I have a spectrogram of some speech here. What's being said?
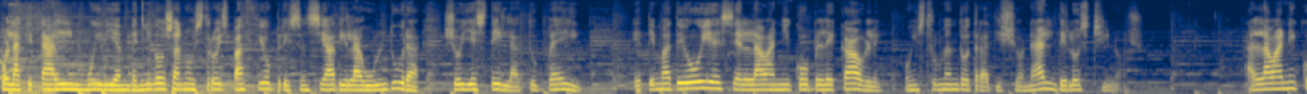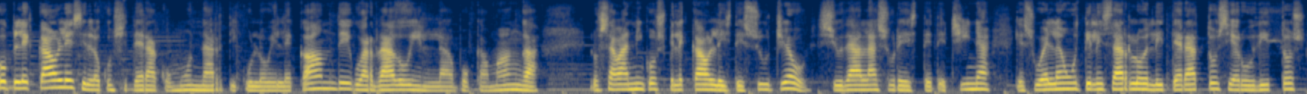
Hola, ¿qué tal? Muy bienvenidos a nuestro espacio Presencia de la Cultura. Soy Estela Tupei. El tema de hoy es el abanico plecable, un instrumento tradicional de los chinos. Al abanico plecable se lo considera como un artículo elegante guardado en la bocamanga. Los abanicos plecables de Suzhou, ciudad al sureste de China, que suelen utilizar los literatos y eruditos,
